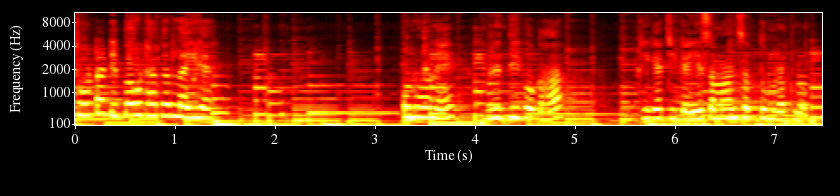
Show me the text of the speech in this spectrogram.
छोटा डिब्बा उठाकर लाई है। उन्होंने वृद्धि को कहा, ठीक है ठीक है, ये सामान सब तुम रख लो।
